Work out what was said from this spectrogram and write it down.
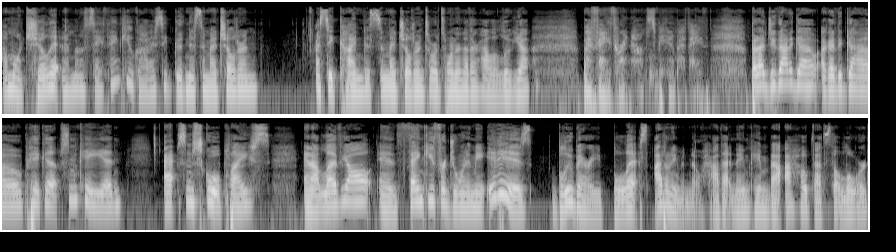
I'm going to chill it and I'm going to say, Thank you, God. I see goodness in my children. I see kindness in my children towards one another. Hallelujah. By faith, right now. I'm speaking by faith. But I do got to go. I got to go pick up some kid at some school place. And I love y'all and thank you for joining me. It is Blueberry Bliss. I don't even know how that name came about. I hope that's the Lord.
